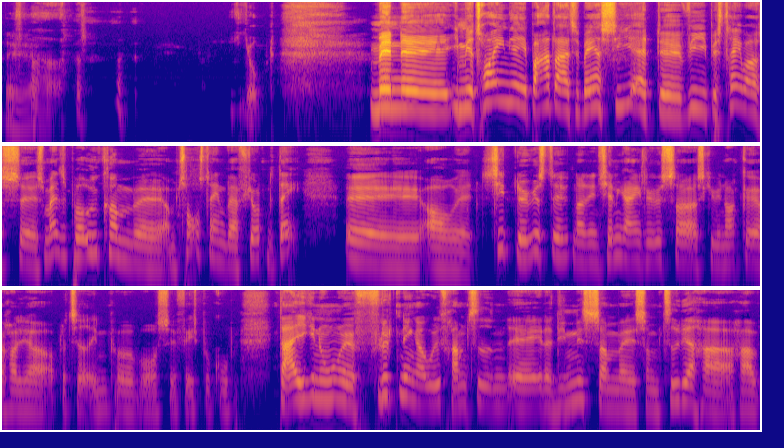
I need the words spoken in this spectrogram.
øh, Idiot. Men øh, jamen, jeg tror egentlig bare, der er tilbage at sige, at øh, vi bestræber os øh, som altid på at udkomme øh, om torsdagen hver 14. dag. Øh, og øh, tit lykkes det. Når det en sjældent gang ikke lykkes, så skal vi nok øh, holde jer opdateret inde på vores øh, Facebook-gruppe. Der er ikke nogen flytninger ude i fremtiden, øh, eller lignende, som, øh, som tidligere har, har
